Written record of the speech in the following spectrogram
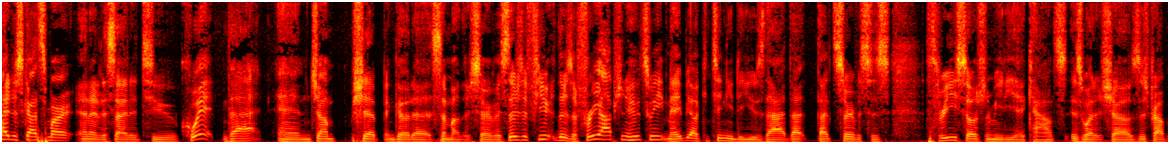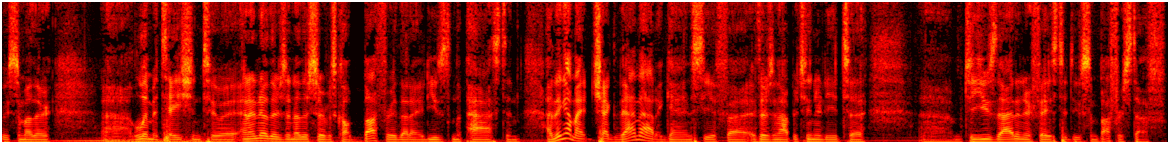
I just got smart and I decided to quit that and jump ship and go to some other service. There's a few. There's a free option in Hootsuite. Maybe I'll continue to use that. That that service is three social media accounts, is what it shows. There's probably some other uh, limitation to it. And I know there's another service called Buffer that I had used in the past, and I think I might check them out again and see if uh, if there's an opportunity to um, to use that interface to do some buffer stuff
